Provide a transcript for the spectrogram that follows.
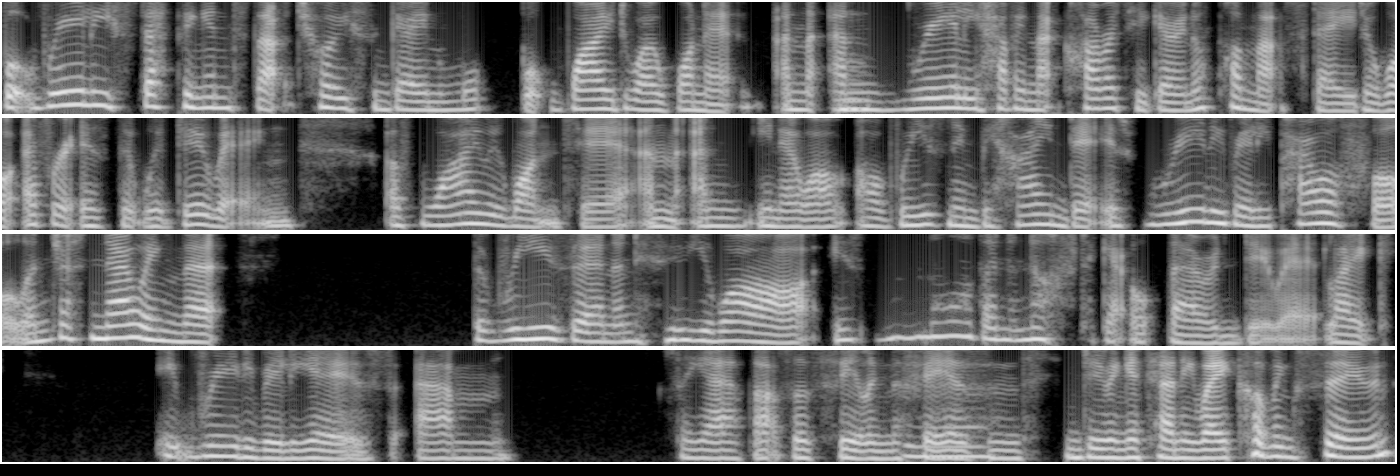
But really stepping into that choice and going but why do i want it? and and mm. really having that clarity going up on that stage or whatever it is that we're doing of why we want it and and you know our, our reasoning behind it is really really powerful. And just knowing that the reason and who you are is more than enough to get up there and do it like it really really is um so yeah that's us feeling the fears yeah. and doing it anyway coming soon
